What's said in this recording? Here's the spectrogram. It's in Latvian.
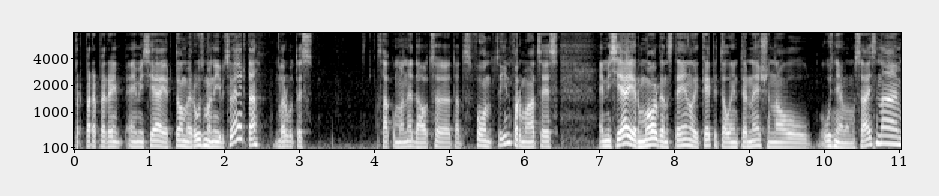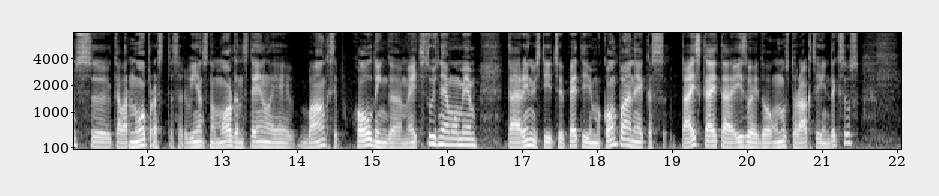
par, par, par emisijā ir tomēr uzmanības vērta? Varbūt es sākumā nedaudz tādas fondu informācijas. Uh, MSCI ir Morgan Stanley Capital International uzņēmuma aicinājums. Kā var noprast, tas ir viens no Morgan Stanley bankas, jeb holdinga meitas uzņēmumiem. Tā ir investīciju pētījuma kompānija, kas tā izskaitā izveido un uztur akciju indeksus.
